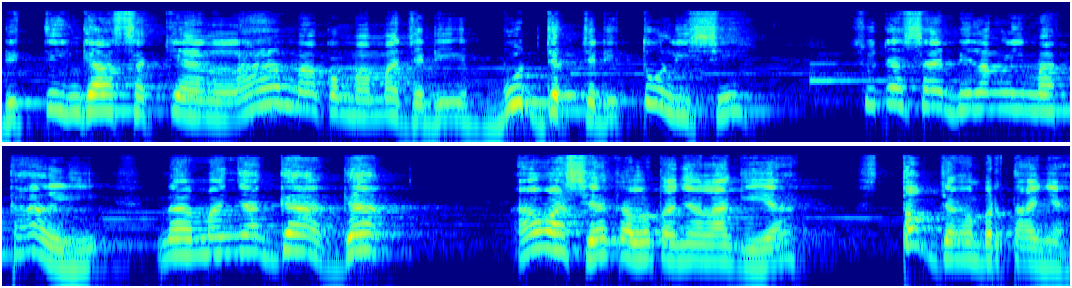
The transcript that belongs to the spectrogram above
ditinggal sekian lama kok mama jadi budek jadi tulis sih. Sudah saya bilang lima kali namanya gagak. Awas ya kalau tanya lagi ya. Stop jangan bertanya.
